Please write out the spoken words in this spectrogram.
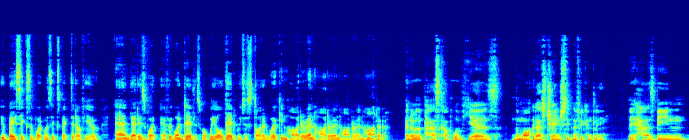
your basics of what was expected of you. And that is what everyone did. It's what we all did. We just started working harder and harder and harder and harder. And over the past couple of years, the market has changed significantly. There has been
